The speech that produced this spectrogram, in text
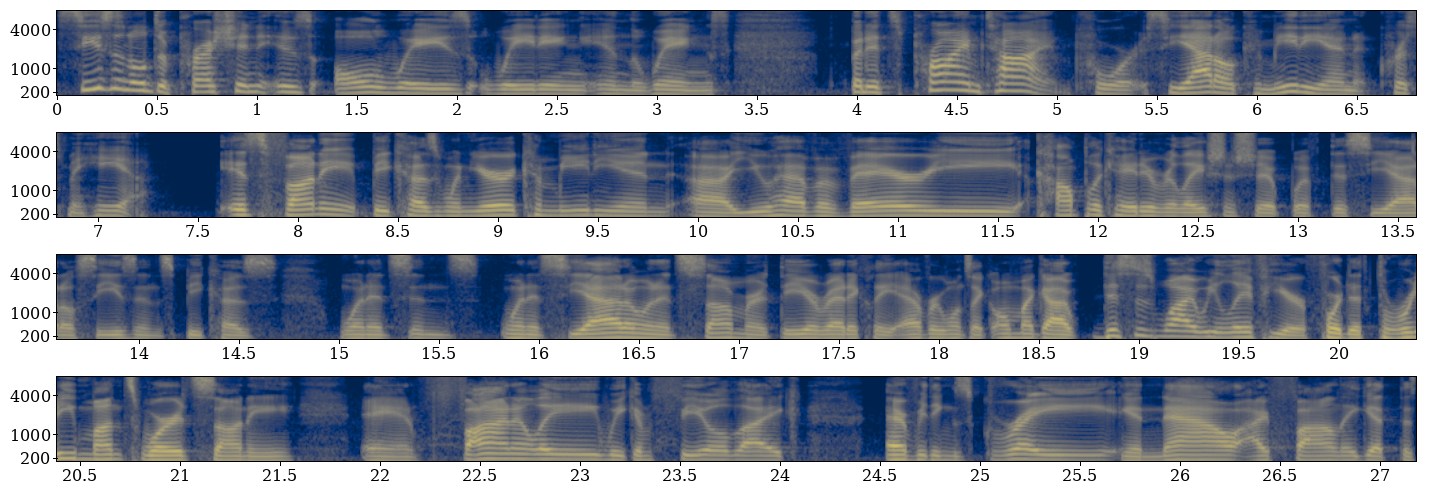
Seasonal depression is always waiting in the wings but it's prime time for Seattle comedian Chris Mejia. It's funny because when you're a comedian, uh, you have a very complicated relationship with the Seattle seasons because when it's in when it's Seattle and it's summer, theoretically everyone's like, "Oh my God, this is why we live here for the three months where it's sunny, and finally we can feel like." Everything's great. And now I finally get to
